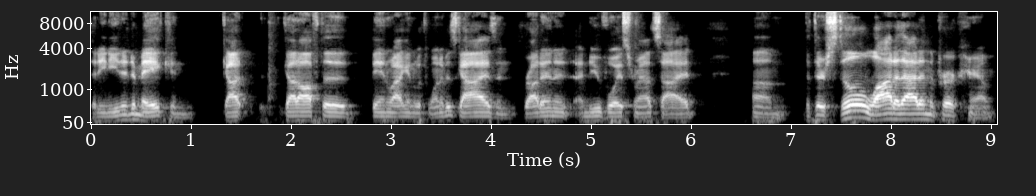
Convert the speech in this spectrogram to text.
that he needed to make, and got got off the bandwagon with one of his guys and brought in a, a new voice from outside. Um, but there's still a lot of that in the program.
